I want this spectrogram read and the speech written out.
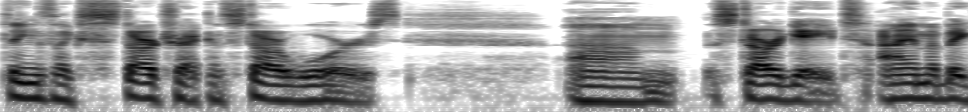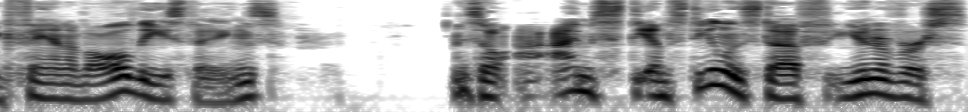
things like Star Trek and Star Wars, um, Stargate. I am a big fan of all these things. And so I'm, st- I'm stealing stuff, universe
